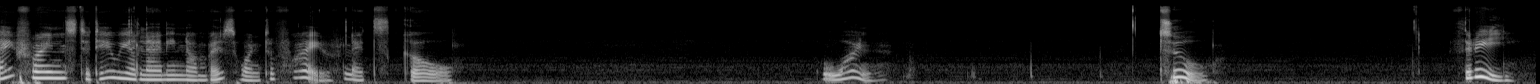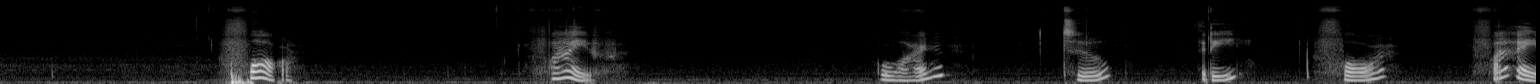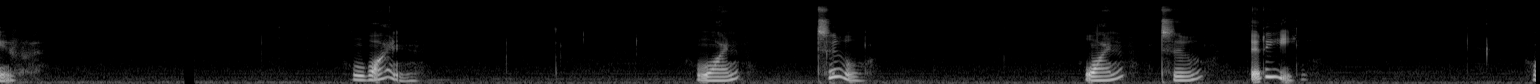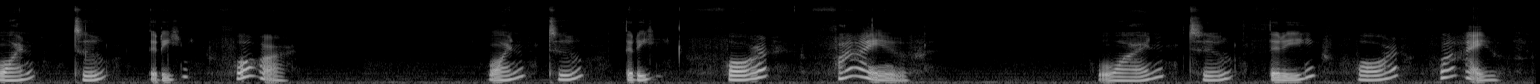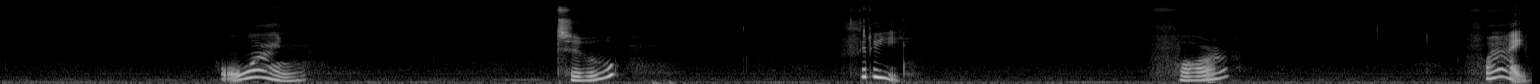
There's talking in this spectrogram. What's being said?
Hi friends, today we are learning numbers 1 to 5. Let's go. 1 2 3 4 5 1 2 3 4 five. One. One two. One two three. One two three four. One two three four five. One two three four, five. One, two, three, four, five.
